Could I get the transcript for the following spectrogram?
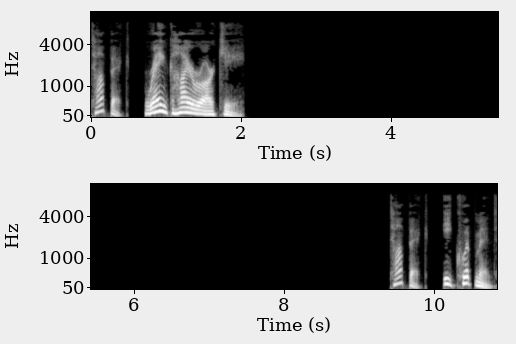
Topic: Rank hierarchy. Topic: Equipment.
